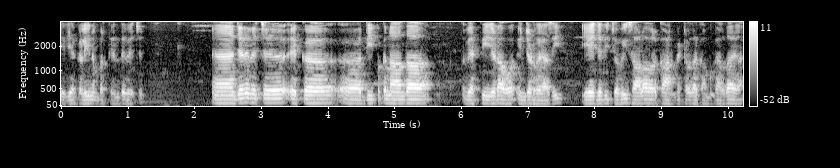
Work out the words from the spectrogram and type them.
ਏਰੀਆ ਗਲੀ ਨੰਬਰ 3 ਦੇ ਵਿੱਚ। ਜਿਹਦੇ ਵਿੱਚ ਇੱਕ ਦੀਪਕ ਨਾਂ ਦਾ ਵਿਅਕਤੀ ਜਿਹੜਾ ਉਹ ਇੰਜਰਡ ਹੋਇਆ ਸੀ। ਏਜ ਇਹਦੀ 24 ਸਾਲ ਆ ਔਰ ਕਾਰਪੈਂਟਰ ਦਾ ਕੰਮ ਕਰਦਾ ਆ,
